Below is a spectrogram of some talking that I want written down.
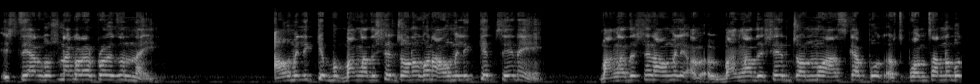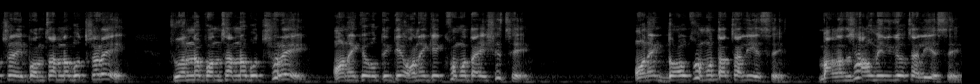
ইশতেহার ঘোষণা করার প্রয়োজন নাই। আওয়ামী লীগকে বাংলাদেশের জনগণ আওয়ামী লীগকে চেনে। বাংলাদেশের আওয়ামী লীগ বাংলাদেশের জন্ম আজকে পঞ্চান্ন বছরে এই পঞ্চান্ন বছরে চুয়ান্ন পঞ্চান্ন বছরে অনেকে অতীতে অনেকে ক্ষমতা এসেছে। অনেক দল ক্ষমতা চালিয়েছে। বাংলাদেশ আওয়ামী লীগও চালিয়েছে।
